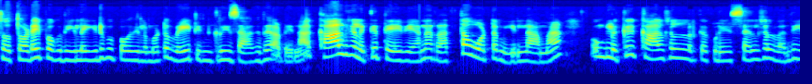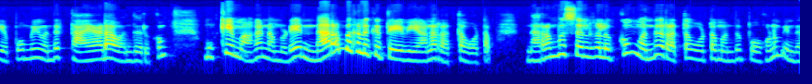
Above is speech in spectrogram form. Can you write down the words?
ஸோ தொடை பகுதியில் இடுப்பு பகுதியில் மட்டும் வெயிட் இன்க்ரீஸ் ஆகுது அப்படின்னா கால்களுக்கு தேவையான ரத்த ஓட்டம் இல்லாமல் உங்களுக்கு கால்களில் இருக்கக்கூடிய செல்கள் வந்து எப்போவுமே வந்து டயர்டாக வந்து இருக்கும். முக்கியமாக நம்மளுடைய நரம்புகளுக்கு தேவையான ரத்த ஓட்டம். நரம்பு செல்களுக்கும் வந்து ரத்த ஓட்டம் வந்து போகணும். இந்த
